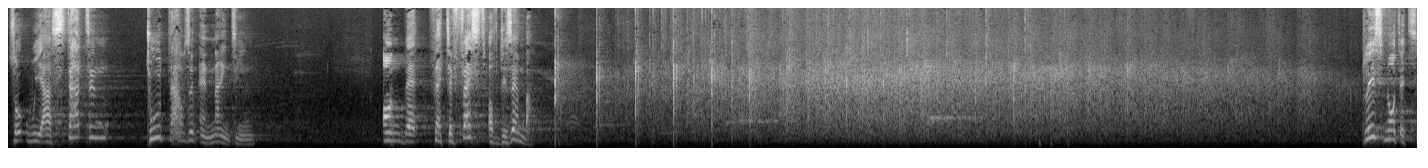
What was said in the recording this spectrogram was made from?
So we are starting 2019 on the 31st of December. Please note it.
